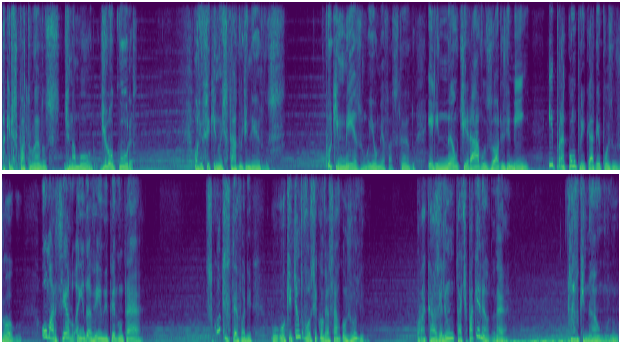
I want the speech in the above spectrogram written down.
aqueles quatro anos de namoro, de loucura. Olha, eu fiquei num estado de nervos. Porque mesmo eu me afastando, ele não tirava os olhos de mim. E para complicar depois do jogo, o Marcelo ainda veio me perguntar: Escuta, Stephanie, o, o que tanto você conversava com Júlio? Por acaso ele não tá te paquerando, né? Claro que não,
